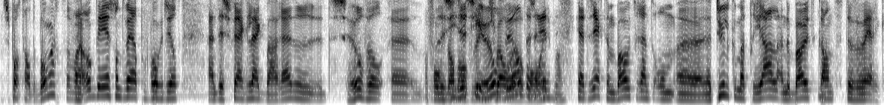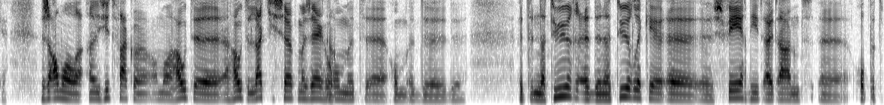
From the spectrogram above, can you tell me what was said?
Sporthal de Bongert. Daar waren ook de eerste ontwerpen voor gedeeld. En het is vergelijkbaar. Hè? Dus het is heel veel. Zie je heel veel. Het, is, mooi, ja, het is echt een bouwtrend om natuurlijke materialen aan de buitenkant ja. te verwerken. Dus allemaal, je ziet vaak allemaal houten, houten latjes, zou ik maar zeggen, om, het, om de, de het natuur, eh, de natuurlijke uh, sfeer die het uitademt uh, op het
